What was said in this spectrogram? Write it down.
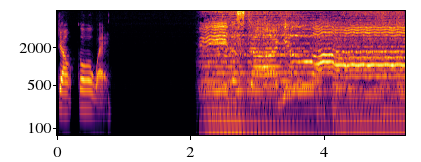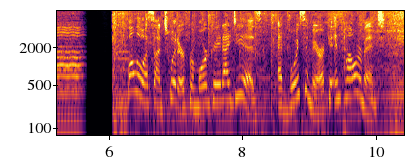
Don't go away. Follow us on Twitter for more great ideas at Voice America Empowerment.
